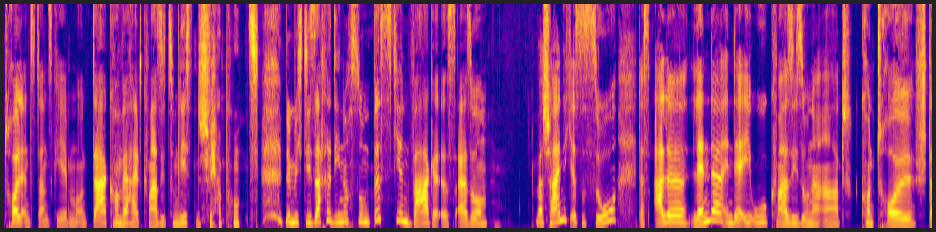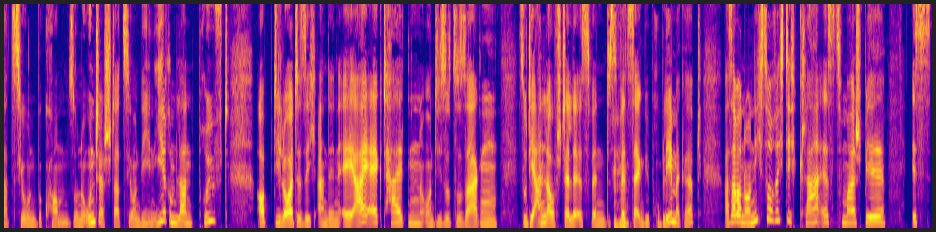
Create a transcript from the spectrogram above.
Kontrollinstanz geben. Und da kommen mhm. wir halt quasi zum nächsten Schwerpunkt, nämlich die Sache, die noch so ein bisschen vage ist. Also Wahrscheinlich ist es so, dass alle Länder in der EU quasi so eine Art Kontrollstation bekommen, so eine Unterstation, die in ihrem Land prüft, ob die Leute sich an den AI Act halten und die sozusagen so die Anlaufstelle ist, wenn es mhm. da irgendwie Probleme gibt. Was aber noch nicht so richtig klar ist, zum Beispiel, ist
